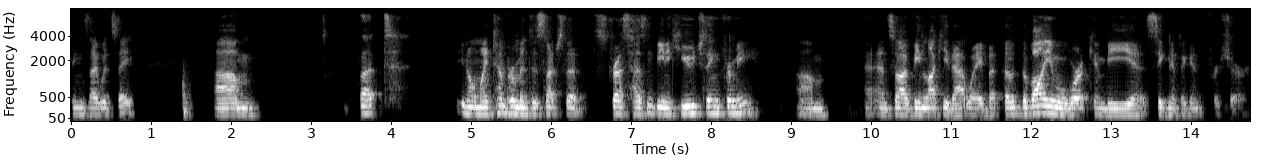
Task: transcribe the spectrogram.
things, I would say. Um, but you know, my temperament is such that stress hasn't been a huge thing for me. Um, and so I've been lucky that way, but the, the volume of work can be uh, significant for sure.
